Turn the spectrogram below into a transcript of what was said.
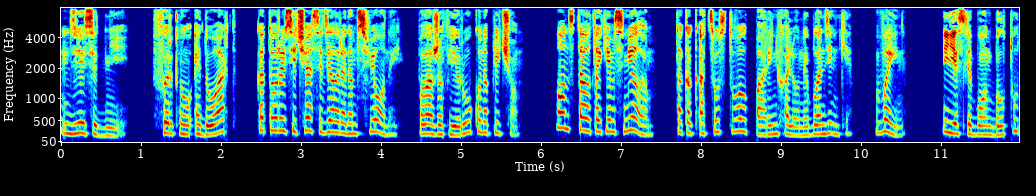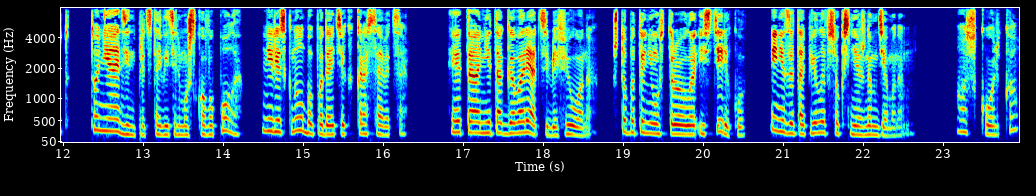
«Десять дней», — фыркнул Эдуард, который сейчас сидел рядом с Фионой, положив ей руку на плечо. Он стал таким смелым, так как отсутствовал парень холеной блондинки, Вейн. И если бы он был тут, то ни один представитель мужского пола не рискнул бы подойти к красавице. Это они так говорят себе, Фиона, чтобы ты не устроила истерику и не затопила все к снежным демонам. «А сколько?»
